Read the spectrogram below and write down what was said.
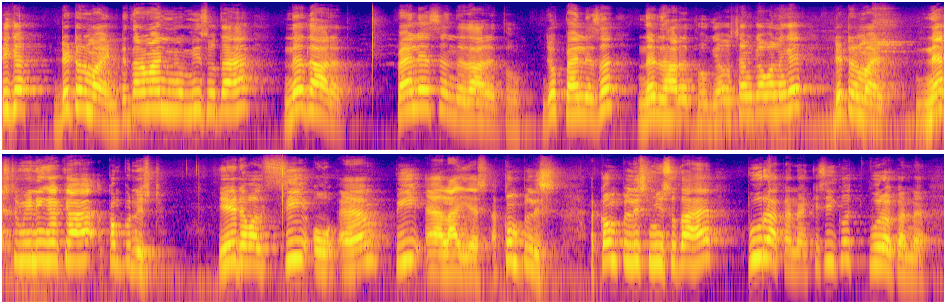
ठीक है? डिटरमाइन डिटरमाइन मीन्स होता है निर्धारित, पहले से निर्धारित हो। जो पहले से निर्धारित हो गया, उसे हम क्या बोलेंगे? डिटरमाइन नेक्स्ट मीनिंग है क्या है? Accompanist A double C O M P L I S accomplish accomplish means होता है पूरा करना किसी को पूरा करना है।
